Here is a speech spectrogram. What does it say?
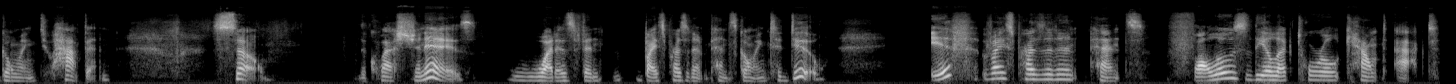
going to happen. So the question is what is fin- Vice President Pence going to do? If Vice President Pence follows the Electoral Count Act,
